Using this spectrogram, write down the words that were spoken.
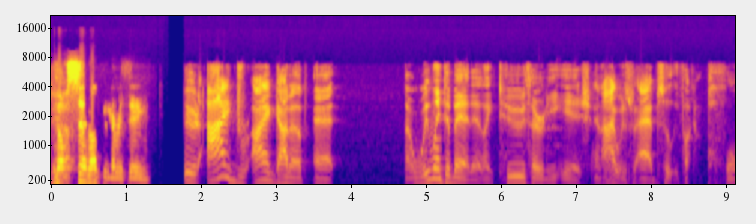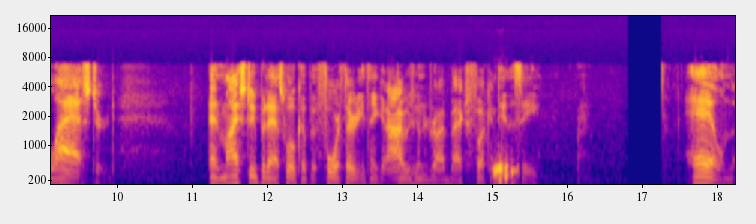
It helps set up and everything. Dude, I dr- I got up at uh, we went to bed at like 2:30 ish and I was absolutely fucking plastered. And my stupid ass woke up at 4:30 thinking I was going to drive back to fucking Tennessee. Hell no.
